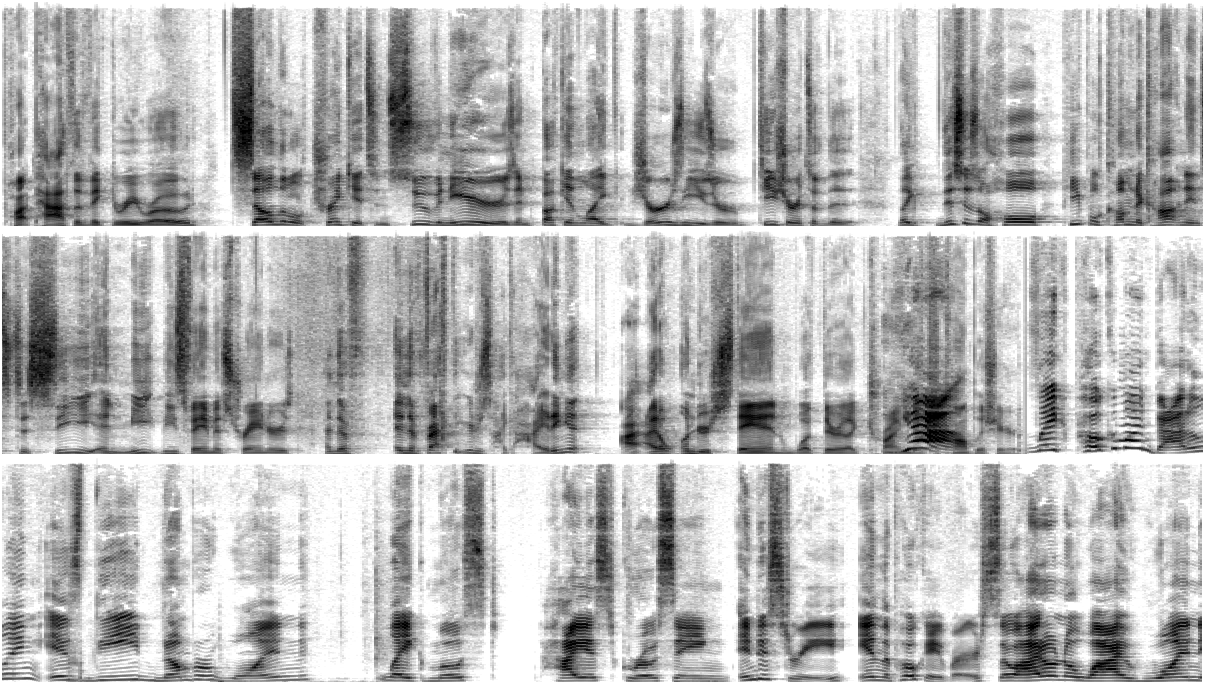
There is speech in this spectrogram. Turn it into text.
pa- Path of Victory Road, sell little trinkets and souvenirs and fucking like jerseys or T-shirts of the. Like this is a whole people come to continents to see and meet these famous trainers, and the and the fact that you're just like hiding it, I, I don't understand what they're like trying to accomplish here. like Pokemon battling is the number one like most highest grossing industry in the Pokeverse. So I don't know why one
